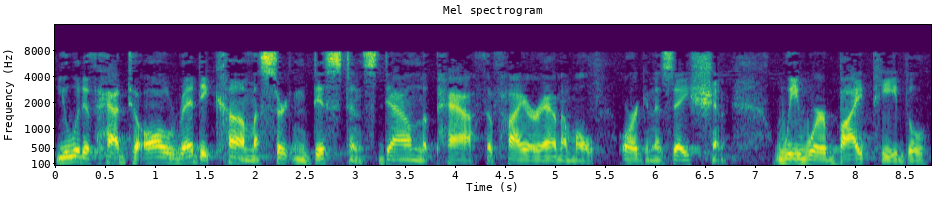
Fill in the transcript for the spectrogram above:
you would have had to already come a certain distance down the path of higher animal organization we were bipedal.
